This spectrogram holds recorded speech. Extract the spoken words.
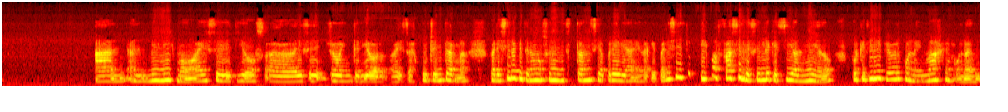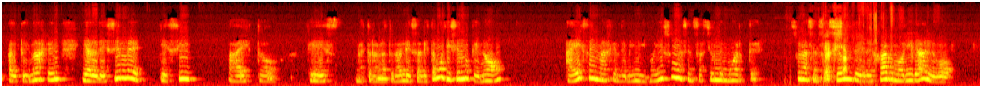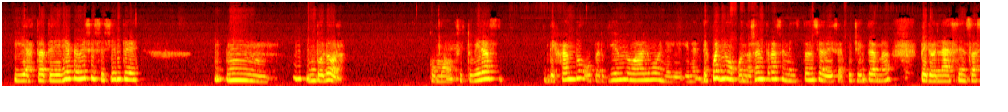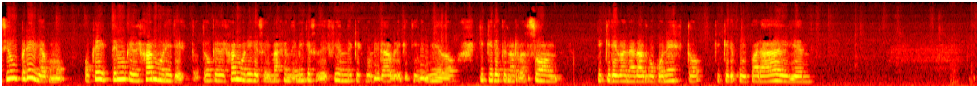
al, mí mismo, a ese Dios, a ese yo interior, a esa escucha interna, pareciera que tenemos una instancia previa en la que parece es más fácil decirle que sí al miedo, porque tiene que ver con la imagen, con la autoimagen, y al decirle que sí a esto que es nuestra naturaleza, le estamos diciendo que no a esa imagen de mí mismo. Y es una sensación de muerte, es una sensación de dejar morir algo. Y hasta te diría que a veces se siente un, dolor, como si estuvieras dejando o perdiendo algo en el, después no, cuando ya entras en la instancia de esa escucha interna, pero en la sensación previa, como, ok, tengo que dejar morir esto, tengo que dejar morir esa imagen de mí que se defiende, que es vulnerable, que tiene miedo, que quiere tener razón, que quiere ganar algo con esto, que quiere culpar a alguien.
